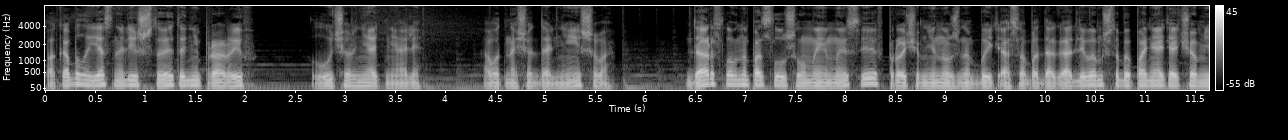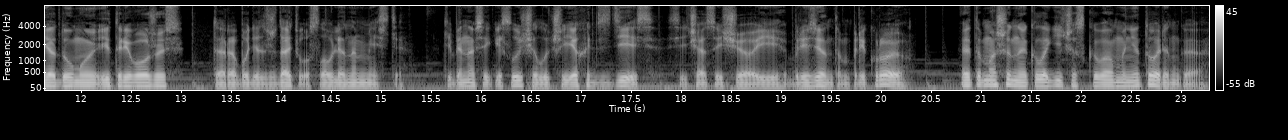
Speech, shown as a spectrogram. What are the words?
Пока было ясно лишь, что это не прорыв. Лучер не отняли. А вот насчет дальнейшего... Дар словно подслушал мои мысли, впрочем, не нужно быть особо догадливым, чтобы понять, о чем я думаю и тревожусь. Тера будет ждать в условленном месте. Тебе на всякий случай лучше ехать здесь. Сейчас еще и брезентом прикрою. Это машина экологического мониторинга.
